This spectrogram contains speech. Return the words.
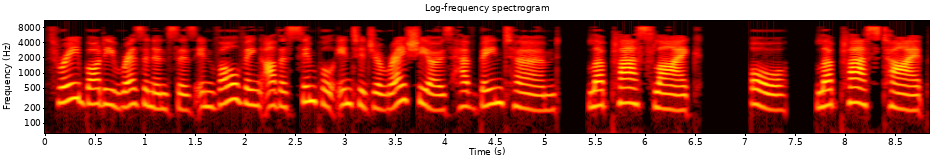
Three-body resonances involving other simple integer ratios have been termed Laplace-like or Laplace type.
